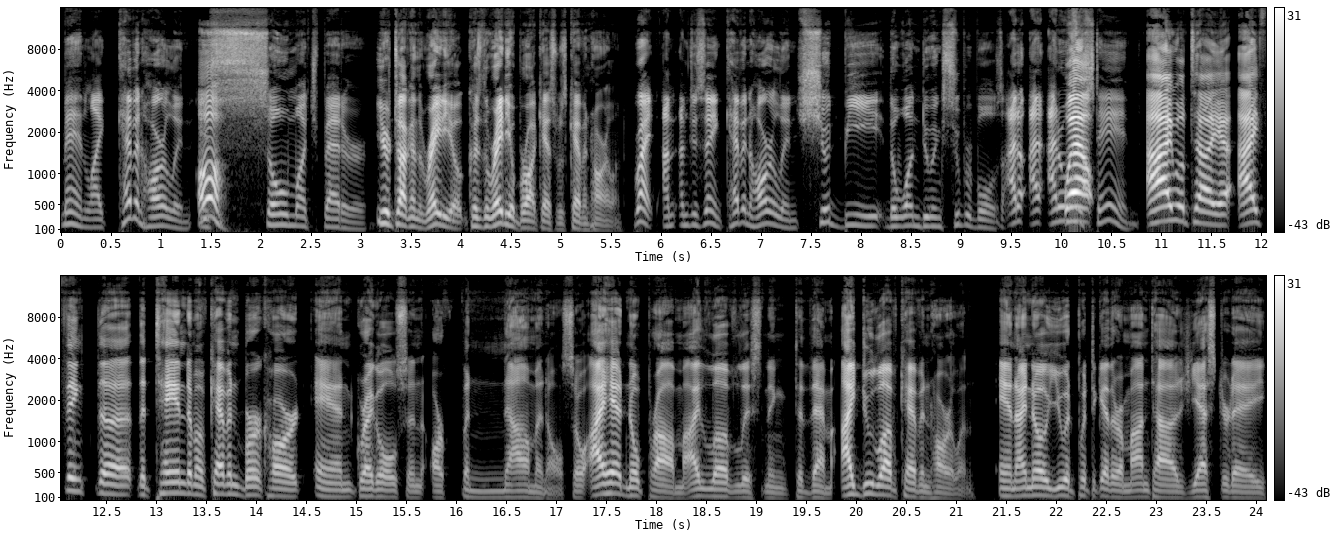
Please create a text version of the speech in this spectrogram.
man, like Kevin Harlan Oh. is so much better. You're talking the radio because the radio broadcast was Kevin Harlan. Right. I'm, I'm just saying Kevin Harlan should be the one doing Super Bowls. I don't. I, I don't Well, understand. I will tell you, I think the the tandem of Kevin Burkhardt and Greg Olsen are phenomenal. So I had no problem. I love listening to them. I do love Kevin Harlan. And I know you had put together a montage yesterday,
